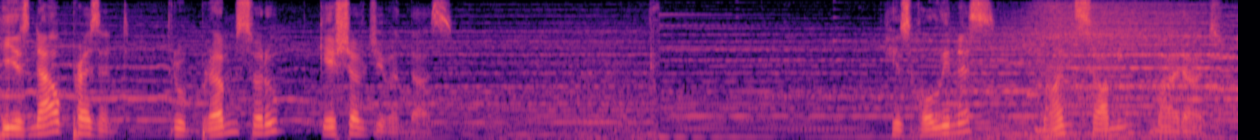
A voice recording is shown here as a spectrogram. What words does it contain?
He is now present through Brahm Swarup Keshav Jivandas. His Holiness Mahant Swami Maharaj.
